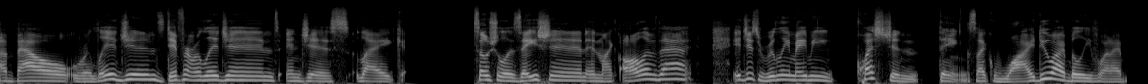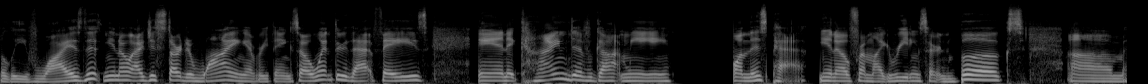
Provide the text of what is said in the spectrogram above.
about religions, different religions, and just like socialization and like all of that, it just really made me question things like why do I believe what I believe? Why is this? You know, I just started whying everything. So I went through that phase and it kind of got me on this path, you know, from like reading certain books. Um,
